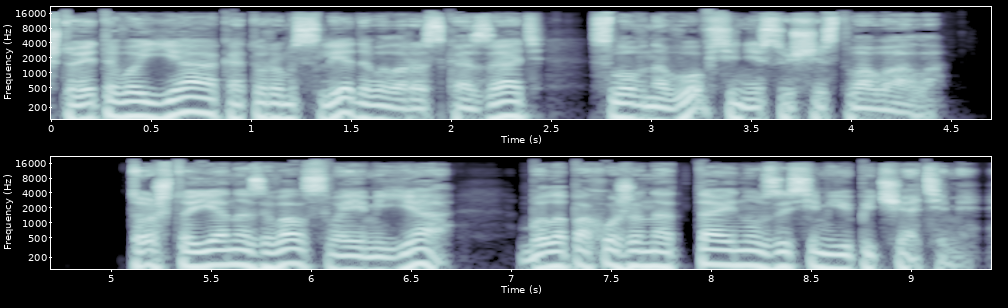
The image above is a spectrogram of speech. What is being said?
что этого «я», о котором следовало рассказать, словно вовсе не существовало. То, что я называл своим «я», было похоже на тайну за семью печатями.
